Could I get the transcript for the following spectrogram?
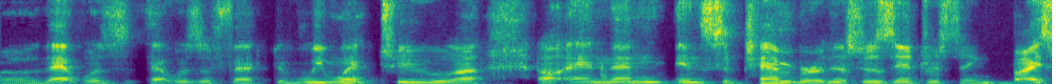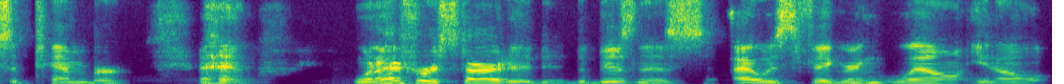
uh, that was that was effective. We went to, uh, oh, and then in September, this was interesting. By September, when I first started the business, I was figuring, well, you know,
